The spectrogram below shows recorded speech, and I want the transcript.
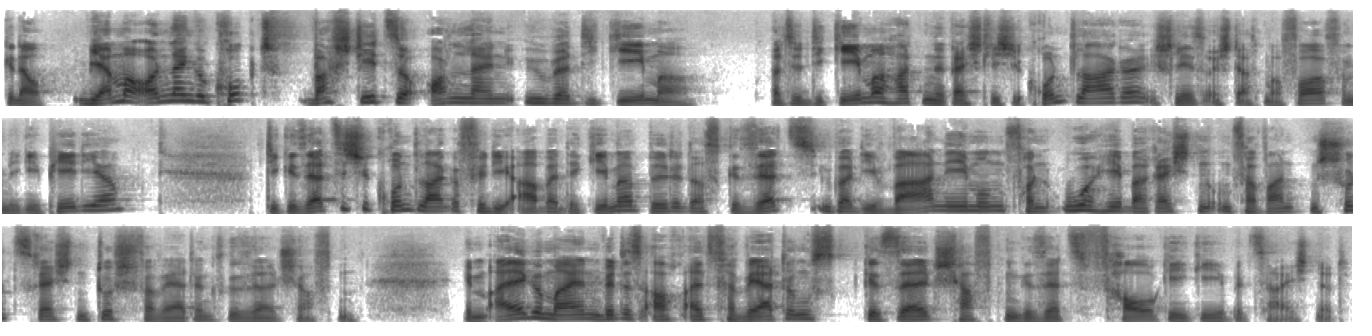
Genau. Wir haben mal online geguckt, was steht so online über die GEMA. Also die GEMA hat eine rechtliche Grundlage. Ich lese euch das mal vor von Wikipedia. Die gesetzliche Grundlage für die Arbeit der GEMA bildet das Gesetz über die Wahrnehmung von Urheberrechten und verwandten Schutzrechten durch Verwertungsgesellschaften. Im Allgemeinen wird es auch als Verwertungsgesellschaftengesetz VGG bezeichnet.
